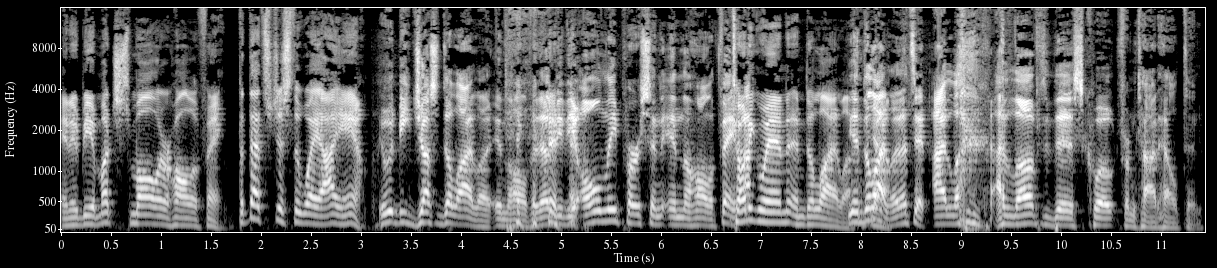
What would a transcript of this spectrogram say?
And it'd be a much smaller Hall of Fame. But that's just the way I am. It would be just Delilah in the Hall of Fame. That would be the only person in the Hall of Fame. Tony I- Gwynn and Delilah. Yeah, Delilah. That's it. I love. I loved this quote from Todd Helton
